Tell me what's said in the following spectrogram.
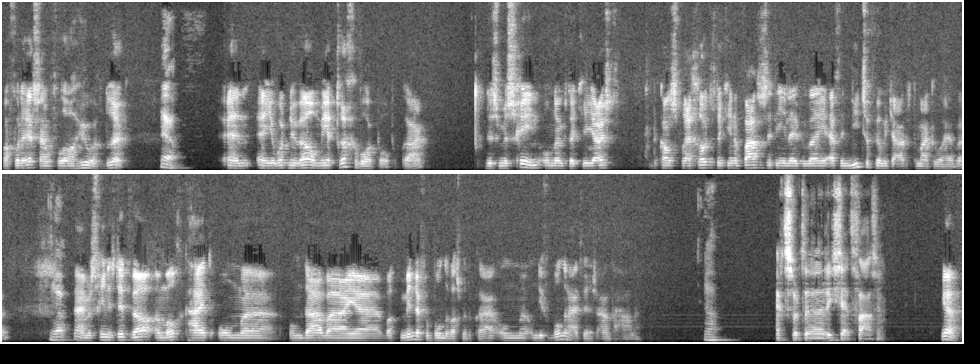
Maar voor de rest zijn we vooral heel erg druk. ja, En, en je wordt nu wel meer teruggeworpen op elkaar. Dus misschien, ondanks dat je juist de kans vrij groot is dat je in een fase zit in je leven waarin je even niet zoveel met je ouders te maken wil hebben. ja. Nou, ja, misschien is dit wel een mogelijkheid om, eh, om daar waar je wat minder verbonden was met elkaar, om, eh, om die verbondenheid weer eens aan te halen. ja. Echt een soort eh, resetfase. Ja.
